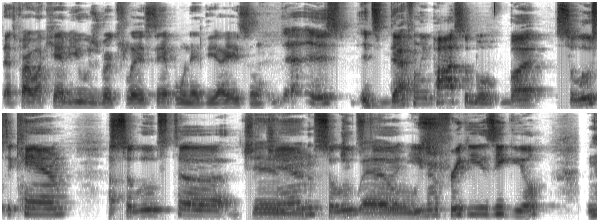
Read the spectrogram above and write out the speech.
That's probably why Cam used Ric Flair's sample in that DIA song. It's it's definitely possible. But salutes to Cam, salutes to Jim, Jim, salutes to even Freekey Zekey. the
